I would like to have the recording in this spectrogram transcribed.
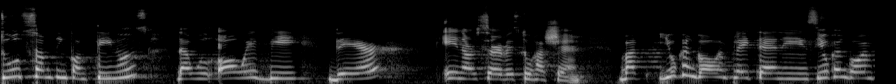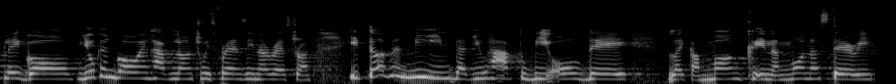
do something continuous that will always be there in our service to Hashem. But you can go and play tennis, you can go and play golf, you can go and have lunch with friends in a restaurant. It doesn't mean that you have to be all day like a monk in a monastery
